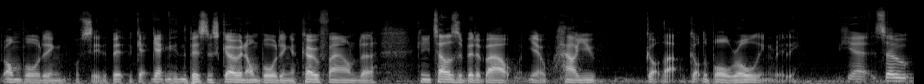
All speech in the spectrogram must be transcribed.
Onboarding, obviously, the bit, get, getting the business going, onboarding a co founder. Can you tell us a bit about you know how you got that got the ball rolling, really? Yeah, so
